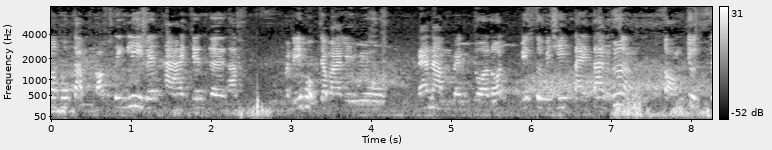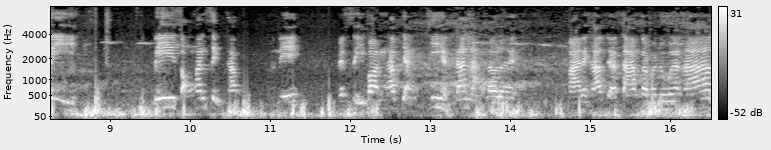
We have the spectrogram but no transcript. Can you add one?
ท็อปติงลี่เบสคาเช่นเคยครับ วันนี้ผมจะมารีวิว แนะนำเป็นตัวรถ Mitsubishi Titan เครื่อง 2.4 ปี 2010 ครับวันนี้เป็นสีบอลครับอย่างที่เห็นด้านหลังเราเลย มาเลยครับ เดี๋ยวตามกันมาดูนะครับ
